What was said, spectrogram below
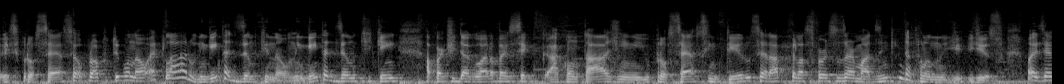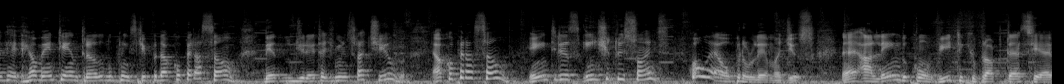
esse processo é o próprio tribunal. É claro, ninguém está dizendo que não, ninguém está dizendo que quem, a partir de agora, vai ser a contagem e o processo inteiro será pelas Forças Armadas. Ninguém está falando disso. Mas é realmente entrando no princípio da cooperação, dentro do direito administrativo. É a cooperação entre as instituições. Qual é o problema disso? Né? Além do convite que o próprio TSE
